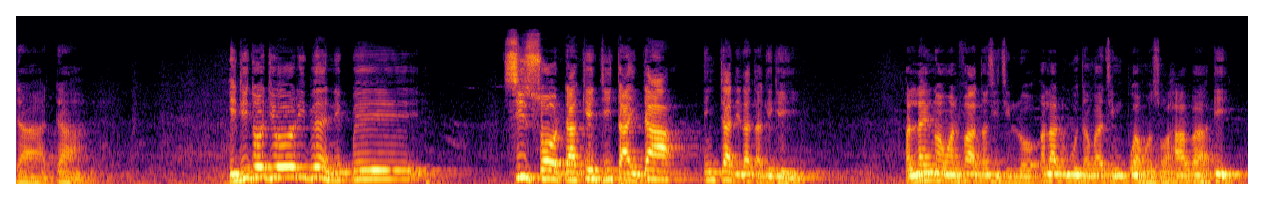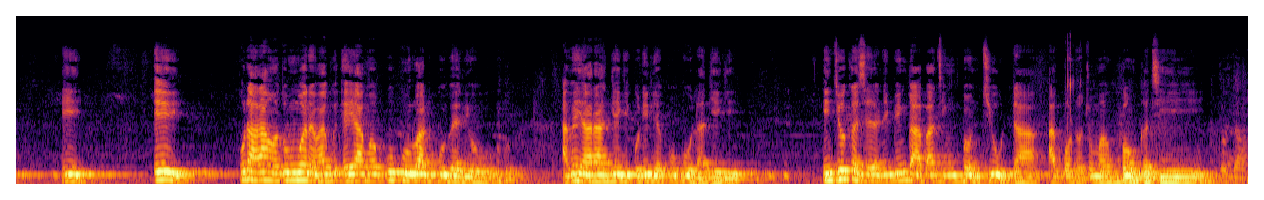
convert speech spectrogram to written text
dáadáa. Ìdí tó jẹ́ ó rí bẹ́ẹ̀ ni pé sísọ dákéjì tàìdá ń jáde látàgége yìí aláìnú àwọn alfáà tán sì ti lọ aládùúgbò tán bá ti ń bú àwọn sọ̀hábà eh eh eh ó dára àwọn tó mú ọ̀nà wá pé ẹ̀yà mọ́ kókóró àdúgbò bẹ́ẹ̀ ni o. Àmì yàrá gẹ́gẹ́ onílẹ̀ kókó lágẹ́gẹ́ in tí ó kàn ṣẹlẹ̀ ní gbígbà bá ti ń gbọ́n tí ó dá agbọ́dọ̀ tó máa gbọ́ nǹkan tí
